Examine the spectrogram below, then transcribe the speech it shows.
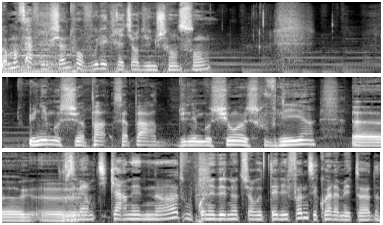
Comment ça fonctionne pour vous l'écriture d'une chanson? Une émotion, ça part- d'une émotion, un souvenir. euh, euh, Vous avez un petit carnet de notes, vous prenez des notes sur votre téléphone, c'est quoi la méthode?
